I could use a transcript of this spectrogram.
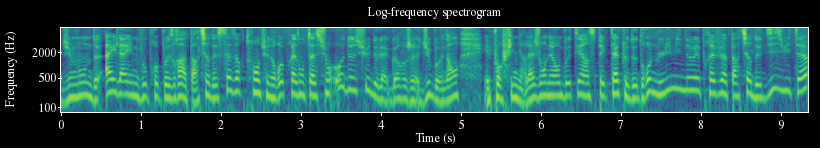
du monde de Highline vous proposera à partir de 16h30 une représentation au-dessus de la gorge du Bonan. Et pour finir la journée en beauté, un spectacle de drones lumineux est prévu à partir de 18h.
